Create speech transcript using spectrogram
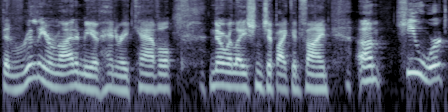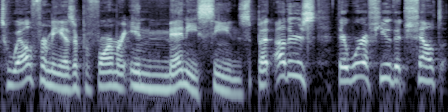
that really reminded me of Henry Cavill. No relationship I could find. Um, he worked well for me as a performer in many scenes, but others there were a few that felt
